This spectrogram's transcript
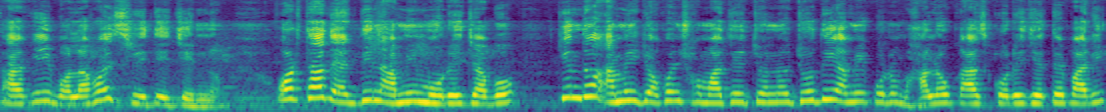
তাকেই বলা হয় স্মৃতিচিহ্ন। অর্থাৎ একদিন আমি মরে যাব, কিন্তু আমি যখন সমাজের জন্য যদি আমি কোনো ভালো কাজ করে যেতে পারি,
